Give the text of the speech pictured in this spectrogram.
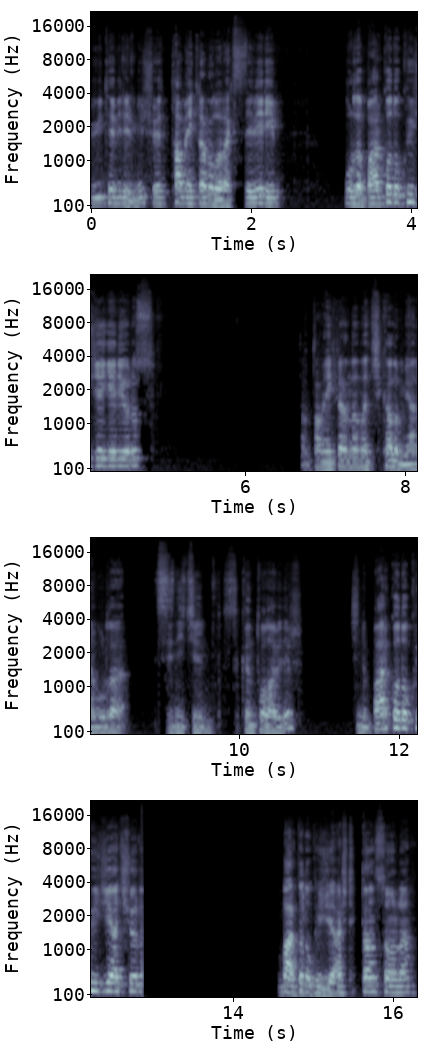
büyütebilir miyim? Şöyle tam ekran olarak size vereyim. Burada barkod okuyucuya geliyoruz. Tam, tam ekrandan da çıkalım. Yani burada sizin için sıkıntı olabilir. Şimdi barkod okuyucuyu açıyoruz. Barkod okuyucuyu açtıktan sonra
